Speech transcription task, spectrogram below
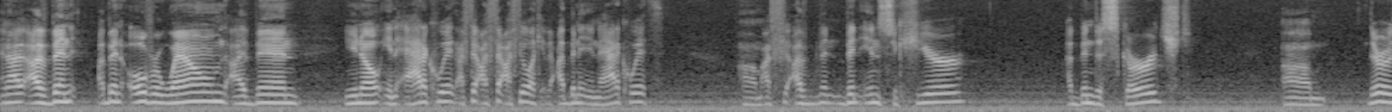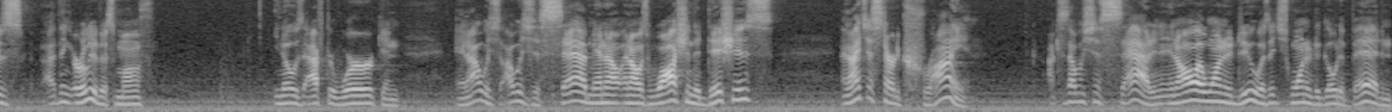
And I, have been I've been overwhelmed. I've been, you know, inadequate. I feel I feel, I feel like I've been inadequate. Um, I feel, I've been been insecure. I've been discouraged. Um, there was I think earlier this month. You know, it was after work and and I was I was just sad, man. And I, and I was washing the dishes, and I just started crying because I was just sad. And, and, all I wanted to do was I just wanted to go to bed. And,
